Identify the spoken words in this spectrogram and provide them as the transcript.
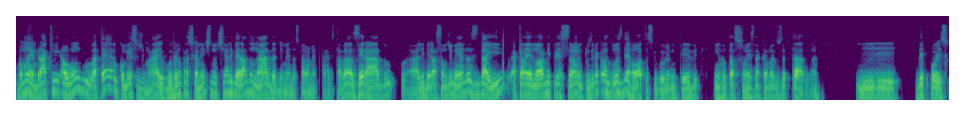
vamos lembrar que ao longo, até o começo de maio, o governo praticamente não tinha liberado nada de emendas parlamentares. Estava zerado a liberação de emendas, e daí aquela enorme pressão, inclusive aquelas duas derrotas que o governo teve em votações na Câmara dos Deputados. Né? E depois,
